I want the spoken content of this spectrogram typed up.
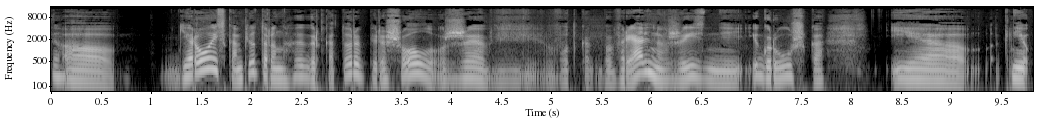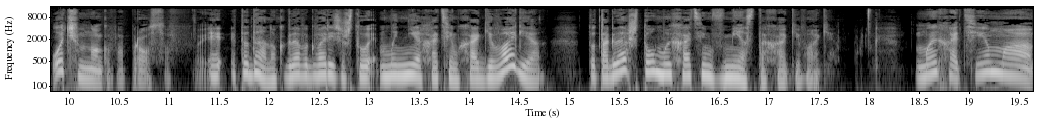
Да. А, герой из компьютерных игр, который перешел уже в, вот как бы в реальную жизнь, игрушка, и э, к ней очень много вопросов. Э, это да, но когда вы говорите, что мы не хотим хаги-ваги, то тогда что мы хотим вместо хаги-ваги? Мы хотим э,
